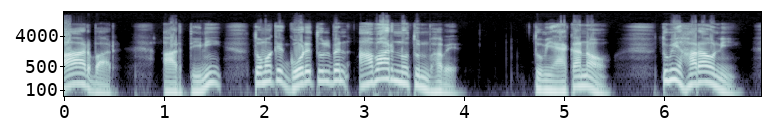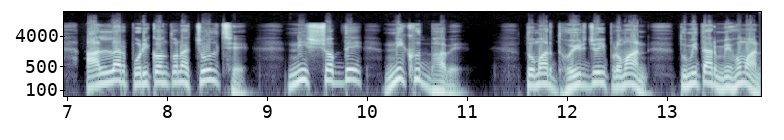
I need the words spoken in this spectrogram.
বারবার, আর তিনি তোমাকে গড়ে তুলবেন আবার নতুনভাবে। তুমি একা নও, তুমি হারাওনি, আল্লাহর পরিকল্পনা চলছে, নিঃশব্দে, নিখুঁতভাবে। তোমার ধৈর্যই প্রমাণ, তুমি তার মেহমান,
